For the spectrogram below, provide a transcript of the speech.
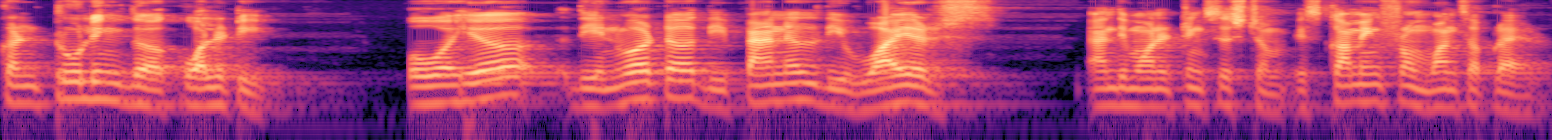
controlling the quality over here, the inverter, the panel, the wires and the monitoring system is coming from one supplier.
